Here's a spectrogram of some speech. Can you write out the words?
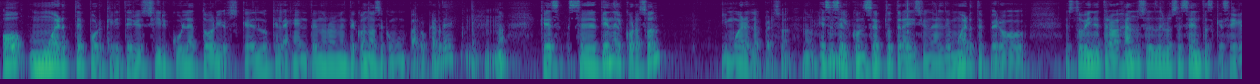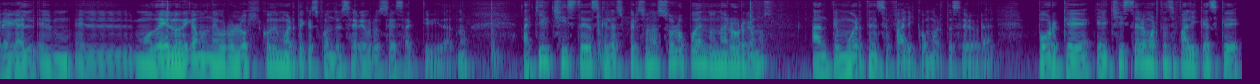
o muerte por criterios circulatorios, que es lo que la gente normalmente conoce como un paro cardíaco, ¿no? Que es, se detiene el corazón, y muere la persona. ¿no? Ese es el concepto tradicional de muerte, pero esto viene trabajándose desde los 60 que se agrega el, el, modelo, digamos, neurológico de muerte, que es cuando el cerebro cesa actividad. ¿no? Aquí el chiste es que las personas solo pueden donar órganos ante muerte encefálica o muerte cerebral, porque el chiste de la muerte encefálica es que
